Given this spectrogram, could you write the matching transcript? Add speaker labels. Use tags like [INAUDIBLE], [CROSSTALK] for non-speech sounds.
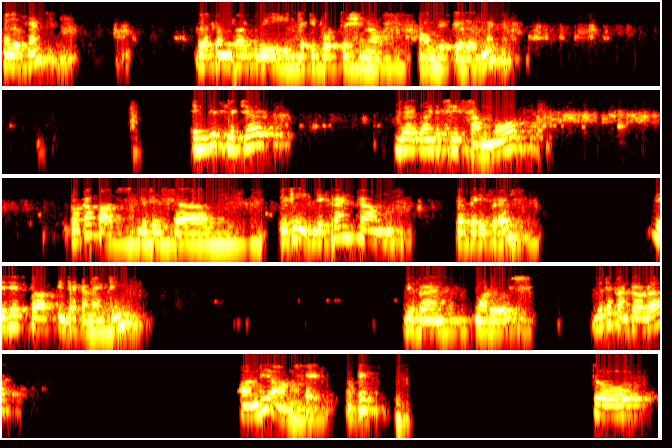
Speaker 1: Hello friends, welcome you all to the 34th session of ARM-based development. In this lecture, we are going to see some more protocols. This is uh, little different from the peripherals. This is for interconnecting different modules with a controller on the ARM side. Okay. So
